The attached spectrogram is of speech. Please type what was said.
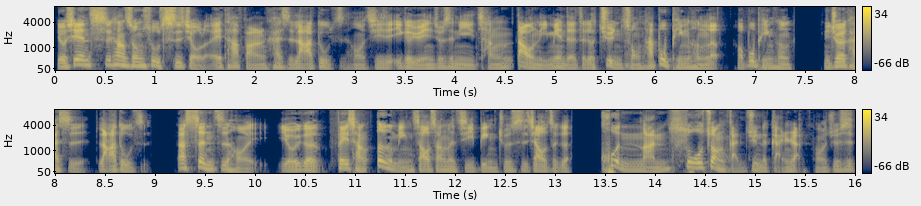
有些人吃抗生素吃久了，诶，他反而开始拉肚子。哦，其实一个原因就是你肠道里面的这个菌丛它不平衡了，哦，不平衡，你就会开始拉肚子。那甚至哈有一个非常恶名昭彰的疾病，就是叫这个困难梭状杆菌的感染。哦，就是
